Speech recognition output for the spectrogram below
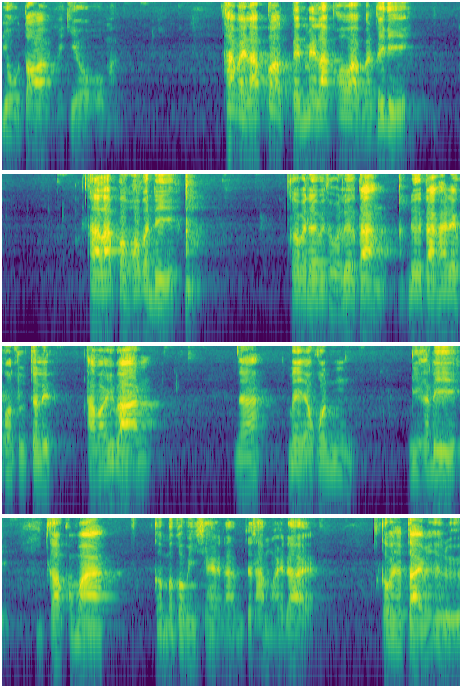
อยู่ต่อไม่เกี่ยวกับผมถ้าไม่รับก็เป็นไม่รับเพราะว่ามันไม่ดี ถ้ารับก็เพราะมันดี ก็ไปเดินไปสู่เลือกตั้ง เลือกตั้งให้ได้คนสุจริตทำอภิบาลนะ ไม่เอาคนมีคดีกลับเข้ามา ก็มันก็มีแค่นั้นจะทำไงได้ ก็ประชาธิปไตยไม่ใช่หรือ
